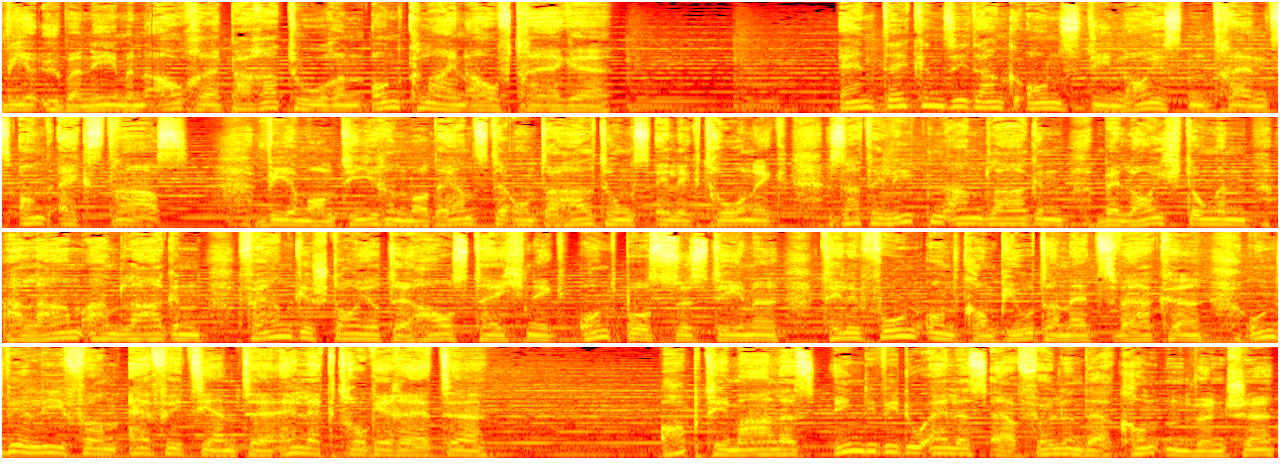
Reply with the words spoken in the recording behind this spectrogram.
Wir übernehmen auch Reparaturen und Kleinaufträge. Entdecken Sie dank uns die neuesten Trends und Extras. Wir montieren modernste Unterhaltungselektronik, Satellitenanlagen, Beleuchtungen, Alarmanlagen, ferngesteuerte Haustechnik und Bussysteme, Telefon- und Computernetzwerke und wir liefern effiziente Elektrogeräte. Optimales, individuelles Erfüllen der Kundenwünsche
